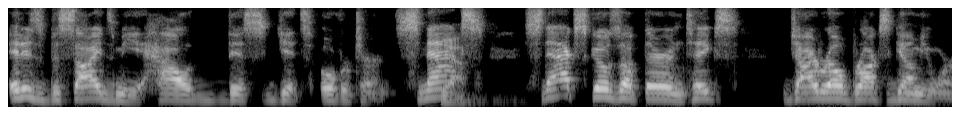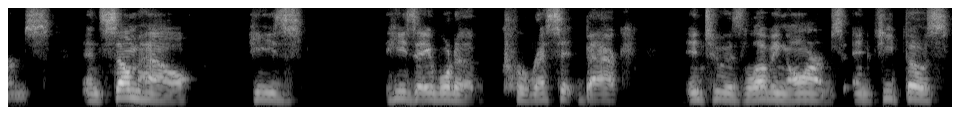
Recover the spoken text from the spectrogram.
it is besides me how this gets overturned. Snacks Snacks goes up there and takes Jirehl Brock's gummy worms and somehow he's he's able to caress it back into his loving arms and keep those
